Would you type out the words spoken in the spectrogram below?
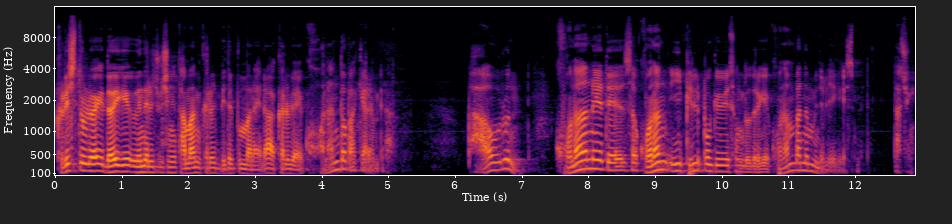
그리스도를 위하여 너에게 은혜를 주신 것 다만 그를 믿을 뿐만 아니라 그를 위하여 고난도 받게 하렵니다. 바울은 고난에 대해서 고난 이 빌립보 교회 성도들에게 고난 받는 문제를 얘기했습니다. 나중에.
